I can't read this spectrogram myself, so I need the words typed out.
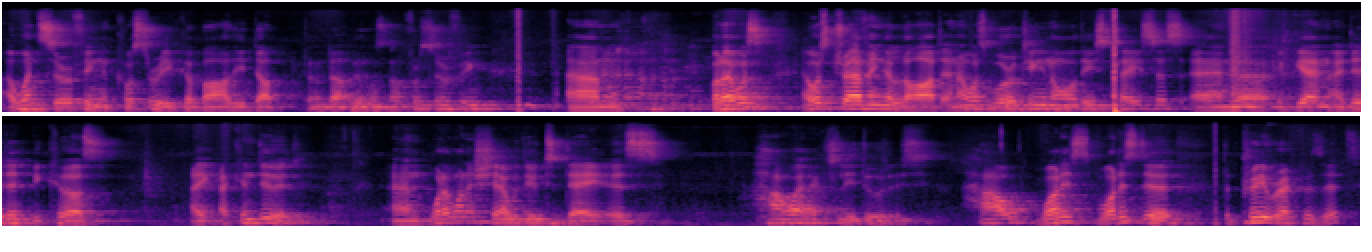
I went surfing in Costa Rica, Bali, Dublin. Dublin was not for surfing. Um, but I was, I was traveling a lot, and I was working in all these places, and uh, again, I did it because I, I can do it. And what I want to share with you today is how I actually do this. How, what is, what is the, the prerequisite,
